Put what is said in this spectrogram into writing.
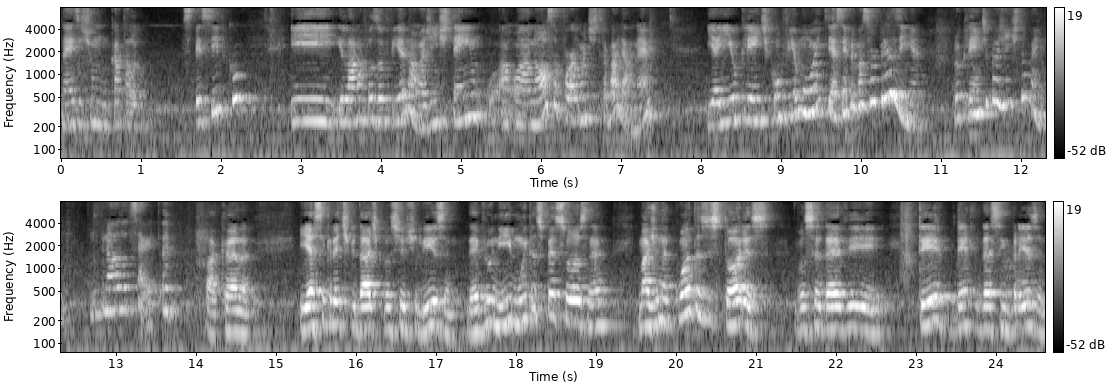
né? Existe um catálogo específico e, e lá na filosofia não. A gente tem a, a, nossa forma de trabalhar, né? E aí o cliente confia muito e é sempre uma surpresinha para o cliente e para a gente também. No final dá tudo certo. Bacana. E essa criatividade que você utiliza deve unir muitas pessoas, né? Imagina quantas histórias você deve ter dentro dessa empresa?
